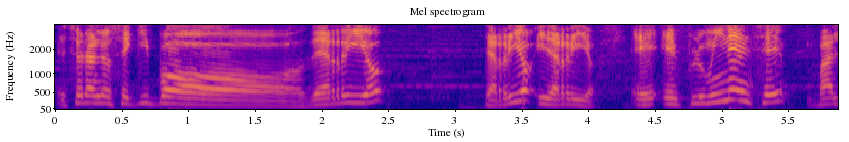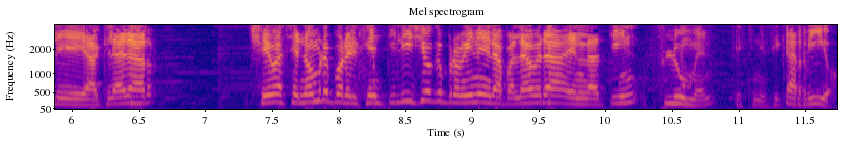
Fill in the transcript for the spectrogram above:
Esos eran los equipos de Río, de Río y de Río. Eh, el Fluminense, vale aclarar, lleva ese nombre por el gentilicio que proviene de la palabra en latín flumen, que significa río.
